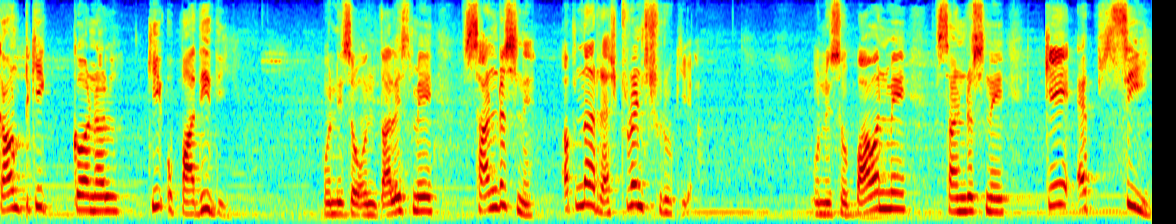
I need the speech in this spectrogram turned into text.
काउंट की कर्नल की उपाधि दी। उन्नीस सौ उनतालीस में सैंडर्स ने अपना रेस्टोरेंट शुरू किया। उन्नीस सौ बावन में सैंडर्स ने के एफ़ सी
